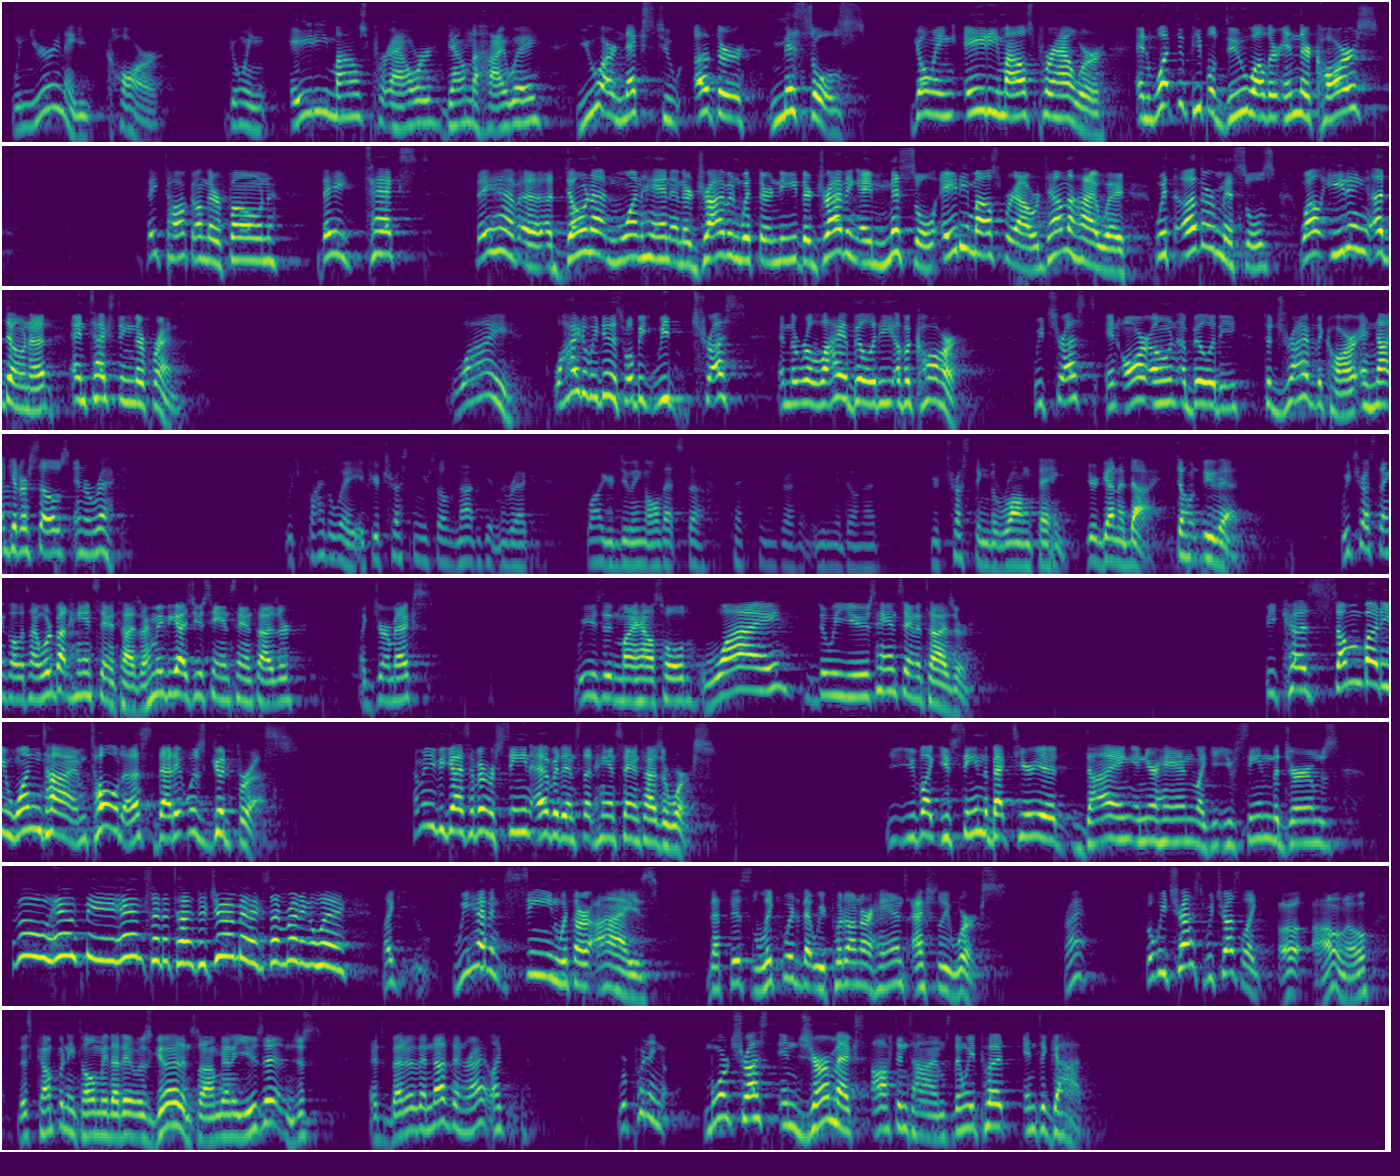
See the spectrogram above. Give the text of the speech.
When you're in a car going 80 miles per hour down the highway, you are next to other missiles going 80 miles per hour. And what do people do while they're in their cars? They talk on their phone, they text, they have a, a, donut in one hand and they're driving with their knee. They're driving a missile 80 miles per hour down the highway with other missiles while eating a donut and texting their friend. Why? Why do we do this? Well, we, we trust in the reliability of a car. We trust in our own ability to drive the car and not get ourselves in a wreck. Which, by the way, if you're trusting yourself not to get in a wreck while you're doing all that stuff, texting and driving and eating a donut, you're trusting the wrong thing. You're gonna die. Don't do that. We trust things all the time. What about hand sanitizer? How many of you guys use hand sanitizer? Like Germ-X? We use it in my household. Why do we use hand sanitizer? Because somebody one time told us that it was good for us. How many of you guys have ever seen evidence that hand sanitizer works? You've like you've seen the bacteria dying in your hand, like you've seen the germs. Oh, help me! Hand sanitizer, Germ-X, I'm running away. Like we haven't seen with our eyes that this liquid that we put on our hands actually works, right? But we trust. We trust, like, uh, I don't know. This company told me that it was good, and so I'm going to use it, and just, it's better than nothing, right? Like, we're putting more trust in Germ-X oftentimes than we put into God.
